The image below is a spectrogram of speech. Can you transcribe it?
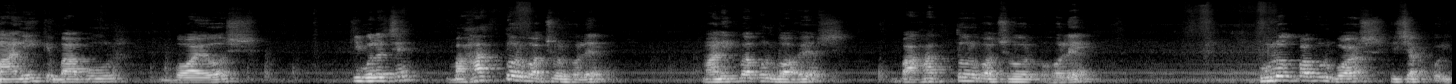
মানিক বাবুর বয়স কি বলেছে? বাহাত্তর বছর হলে মানিক বাবুর বয়স বাহাত্তর বছর হলে পুলক বাবুর বয়স হিসাব করি।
